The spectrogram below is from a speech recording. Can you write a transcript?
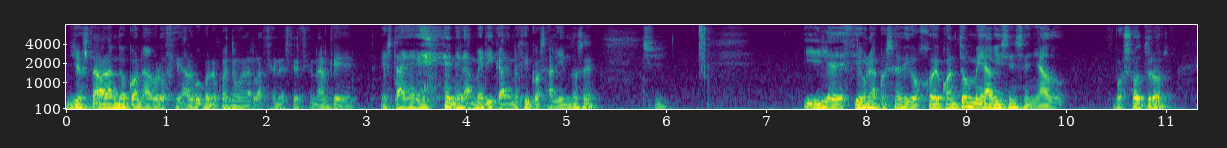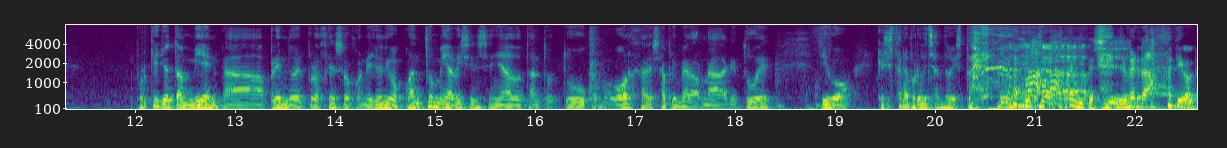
yo estaba hablando con Álvaro Fidalgo, con el cual tengo una relación excepcional, que está en el América de México saliéndose. Sí. Y le decía una cosa, digo, joder, ¿cuánto me habéis enseñado vosotros? Porque yo también aprendo del proceso con ellos. Digo, ¿cuánto me habéis enseñado, tanto tú como Borja, de esa primera jornada que tuve? Digo, que se están aprovechando esto. Dice, Es verdad, digo,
